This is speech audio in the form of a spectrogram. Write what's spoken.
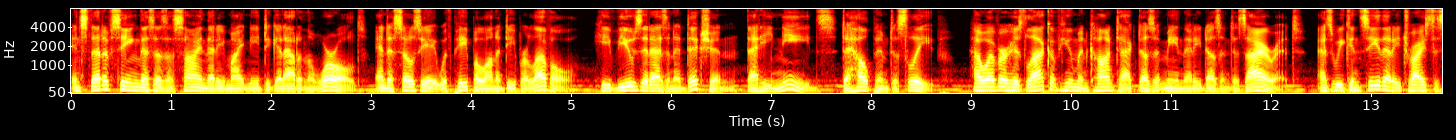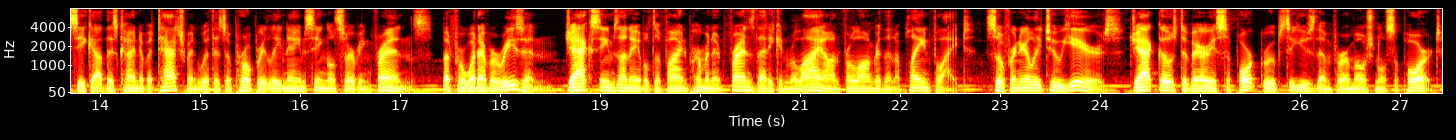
instead of seeing this as a sign that he might need to get out in the world and associate with people on a deeper level, he views it as an addiction that he needs to help him to sleep. However, his lack of human contact doesn't mean that he doesn't desire it, as we can see that he tries to seek out this kind of attachment with his appropriately named single-serving friends. But for whatever reason, Jack seems unable to find permanent friends that he can rely on for longer than a plane flight. So for nearly two years, Jack goes to various support groups to use them for emotional support,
